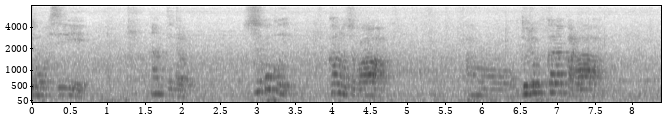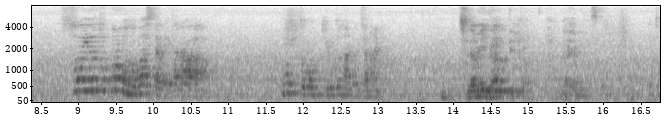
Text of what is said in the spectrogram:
と思うしなんて言うんだろう。すごく彼女はあの努力家だからそういうところを伸ばしてあげたらもっともっと良くなるんじゃない？ちなみに何ていう悩みですか？えっと、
